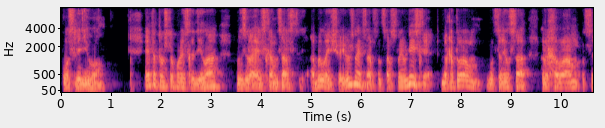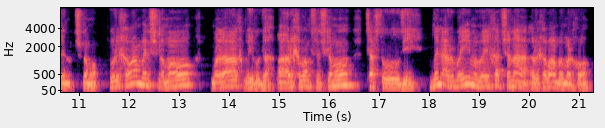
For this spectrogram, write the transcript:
после него. Это то, что происходило в Израильском царстве. А было еще Южное царство, царство Иудейское, на котором воцарился Рехавам, сын Шламо. У Рехавам бен Шламо Малах Иуда, а Рехавам, сын Шламо, царствовал в Иудее. Бен Арбаим Ваихат Шана Рехавам Бамархо,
